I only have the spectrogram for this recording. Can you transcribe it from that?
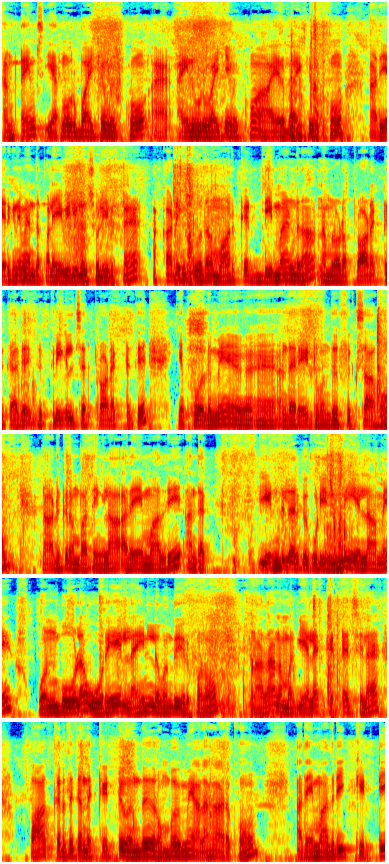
சம்டைம்ஸ் இரநூறுபாய்க்கும் விற்கும் ஐநூறுரூபாய்க்கும் விற்கும் ஆயிரம் விற்கும். அது ஏற்கனவே அந்த பழைய வீடியோவில் சொல்லியிருப்பேன். According to the market demand தான் நம்மளோட ப்ராடக்ட்டுக்கு அது அக்ரிகல்ச்சர் ப்ராடக்ட்டுக்கு எப்போதுமே அந்த ரேட்டு வந்து ஃபிக்ஸ் ஆகும். நான் அடுக்கிறேன் பார்த்தீங்களா அதே மாதிரி அந்த எண்டில் இருக்கக்கூடிய நுனி எல்லாமே ஒன் போல் ஒரே லைனில் வந்து இருக்கணும். அப்படின்னா தான் நம்ம இலை கெட்டச்சில் பார்க்குறதுக்கு அந்த கெட்டு வந்து ரொம்பவுமே அழகாக இருக்கும். அதே மாதிரி கெட்டி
